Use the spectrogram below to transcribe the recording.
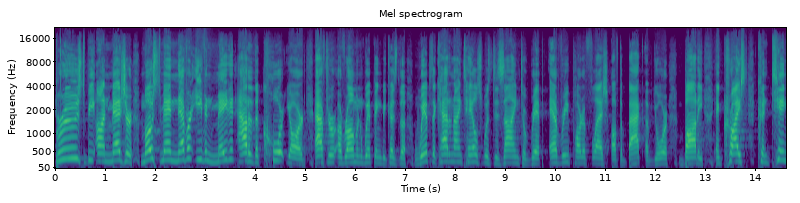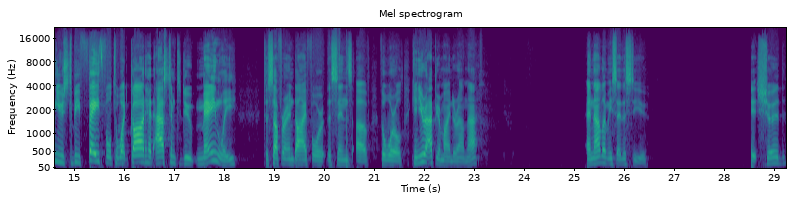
bruised beyond measure, most men never even made it out of the courtyard after a Roman whipping because the whip, the cat o' nine tails, was designed to rip every part of flesh off the back of your body. And Christ continues to be faithful to what God had asked him to do, mainly to suffer and die for the sins of the world. Can you wrap your mind around that? And now let me say this to you it should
